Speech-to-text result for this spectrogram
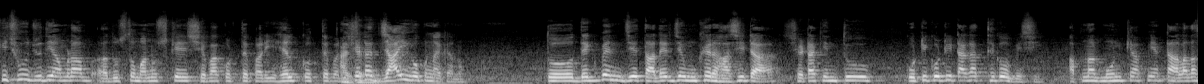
কিছু যদি আমরা দুস্থ মানুষকে সেবা করতে পারি হেল্প করতে পারি সেটা যাই হোক না কেন তো দেখবেন যে তাদের যে মুখের হাসিটা সেটা কিন্তু কোটি কোটি টাকার থেকেও বেশি। আপনার মনকে আপনি একটা আলাদা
